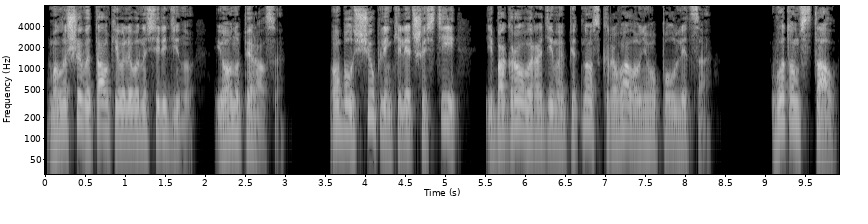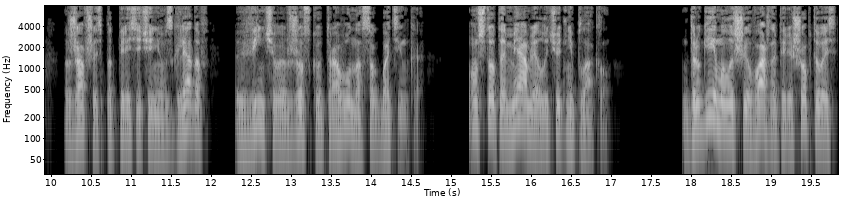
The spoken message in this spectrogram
Малыши выталкивали его на середину, и он упирался. Он был щупленький, лет шести, и багровое родимое пятно скрывало у него пол лица. Вот он встал, сжавшись под пересечением взглядов, ввинчивая в жесткую траву носок ботинка. Он что-то мямлил и чуть не плакал. Другие малыши, важно перешептываясь,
